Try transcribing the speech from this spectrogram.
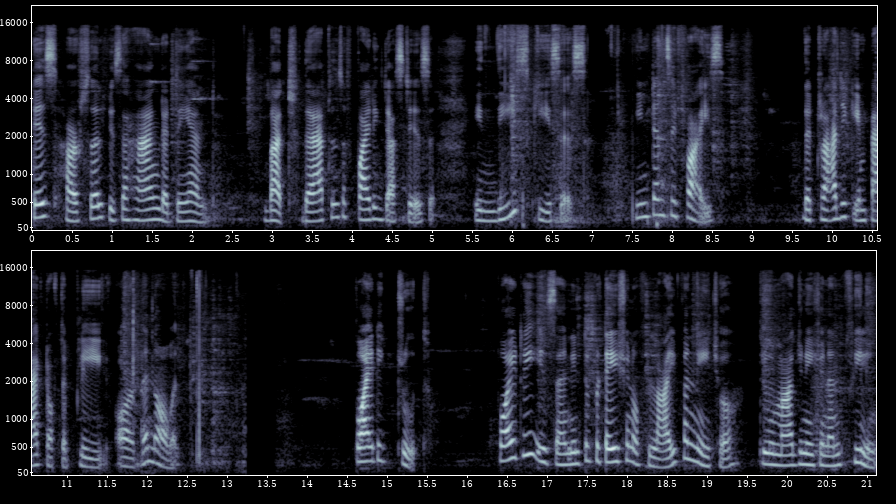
Tess herself is hanged at the end. But the absence of poetic justice in these cases intensifies the tragic impact of the play or the novel. Poetic truth. Poetry is an interpretation of life and nature through imagination and feeling.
